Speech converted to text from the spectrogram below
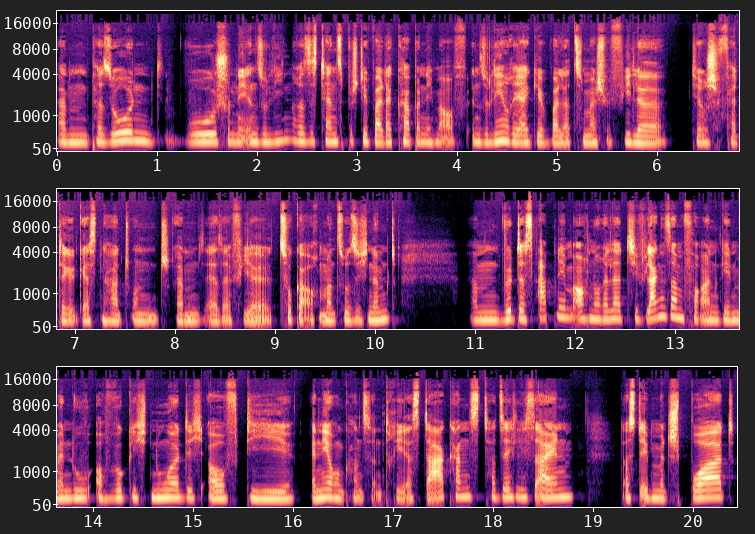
ähm, Personen, wo schon eine Insulinresistenz besteht, weil der Körper nicht mehr auf Insulin reagiert, weil er zum Beispiel viele tierische Fette gegessen hat und ähm, sehr, sehr viel Zucker auch immer zu sich nimmt, ähm, wird das Abnehmen auch nur relativ langsam vorangehen, wenn du auch wirklich nur dich auf die Ernährung konzentrierst. Da kann es tatsächlich sein, dass du eben mit Sport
